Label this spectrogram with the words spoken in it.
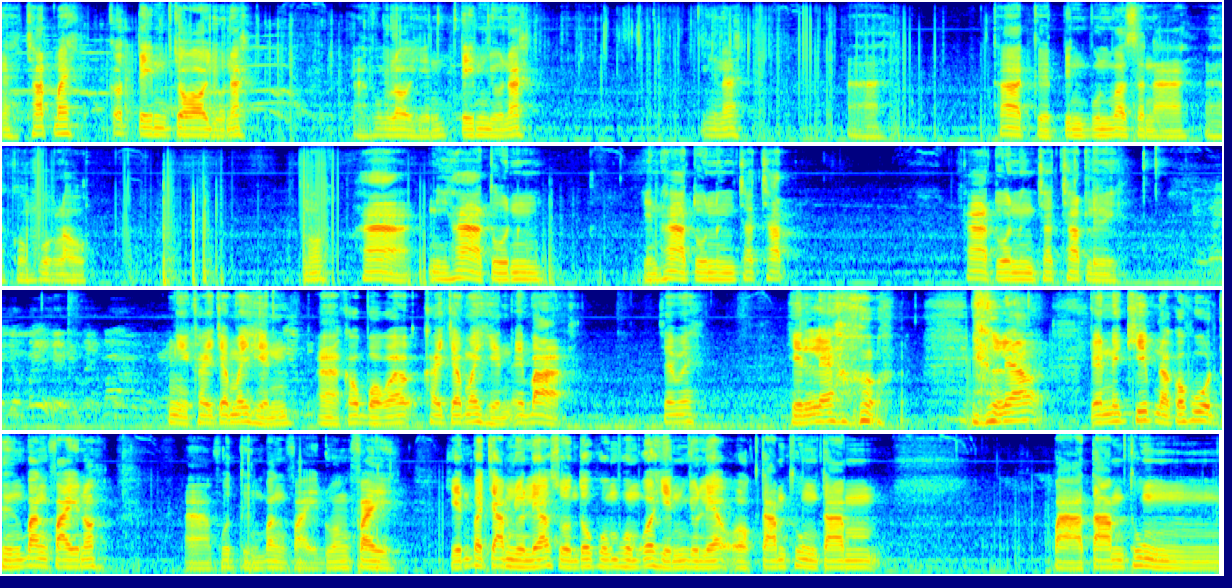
นะชัดไหมก็เต็มจออยู่นะอ่าพวกเราเห็นเต็มอยู่นะ นี่นะ อ่า ถ้าเกิดเป็นบุญวาสนาอ่าของพวกเราเนาะห้านี่ห้าตัวหนึ่งเห็นห้าตัวหนึ่งชัดๆห้าตัวหนึ่งชัดๆเลย นี่ใครจะไม่เห็น อ่า เขาบอกว่าใครจะไม่เห็นไอ้บ้า ใช่ไหม เห็นแล้ว เห็นแล้วแต่ในคลิปนะก็พูดถึงบังไฟเนาะ อ่า พูดถึงบังไฟดวงไฟ เห็นประจำอยู่แล้ว ส่วนตัวผมผมก็เห็นอยู่แล้วออกตามทุ่งตาม ป่าตามทุ่ง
